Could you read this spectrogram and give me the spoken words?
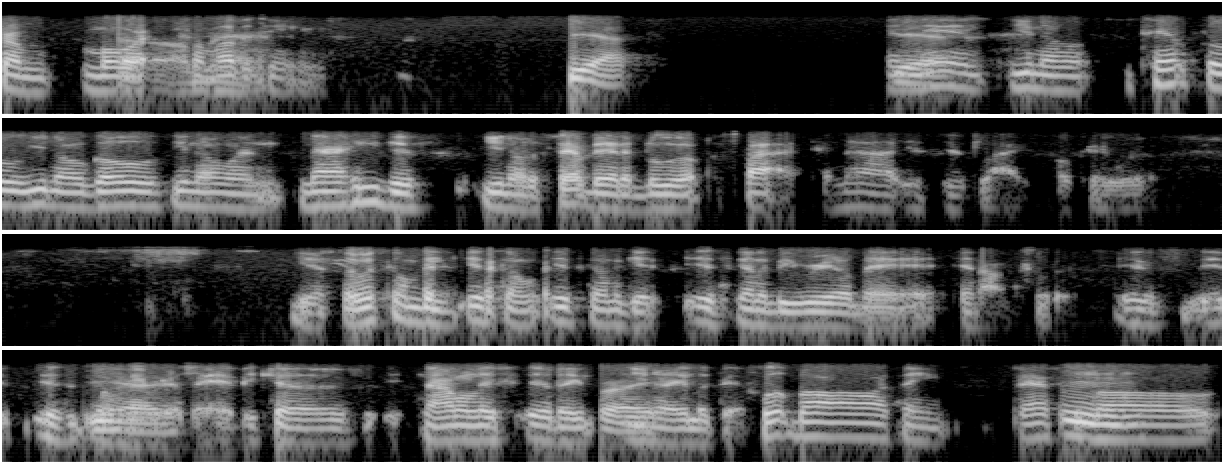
from more Oh, from man. other teams. Yeah. And Yeah. then, you know, Tunsil, you know, goes, you know, and now he just, you know, the stepdaddy blew up the spot, and now it's just like, okay, well, yeah. So it's gonna be, it's gonna, it's gonna get, it's gonna be real bad in Oxford. It's, it, it's gonna Yeah. be real bad because not only they, Right. you know, they looked at football. I think basketball,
